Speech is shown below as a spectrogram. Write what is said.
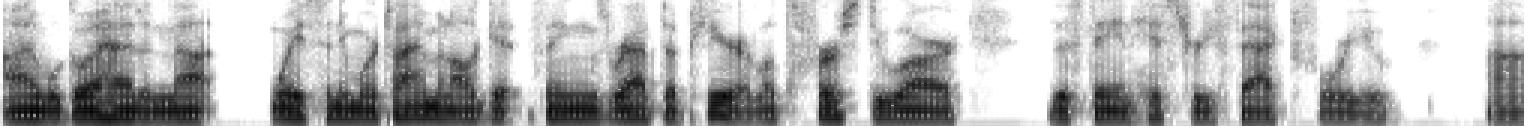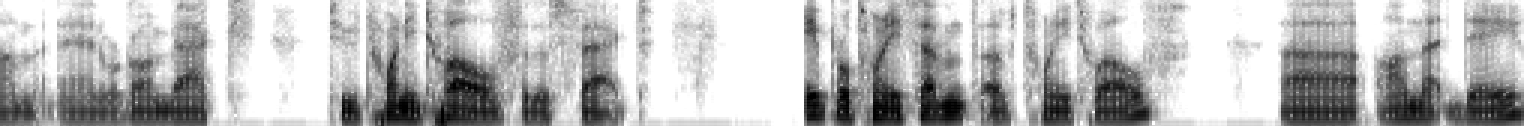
I will go ahead and not waste any more time, and I'll get things wrapped up here. Let's first do our this day in history fact for you, um, and we're going back to 2012 for this fact. April 27th of 2012, uh, on that day,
